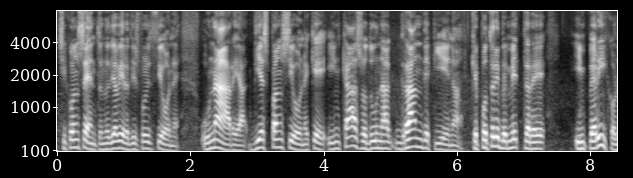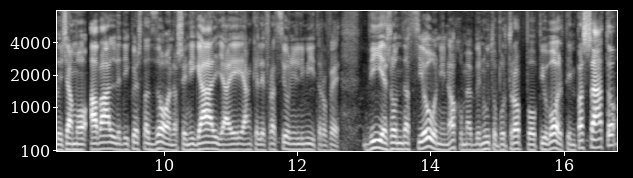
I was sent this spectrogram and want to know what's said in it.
ci consentono di avere a disposizione un'area di espansione che in caso di una grande piena che potrebbe mettere in pericolo diciamo, a valle di questa zona, Senigallia e anche le frazioni limitrofe, di esondazioni, no? come è avvenuto purtroppo più volte in passato,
